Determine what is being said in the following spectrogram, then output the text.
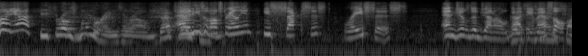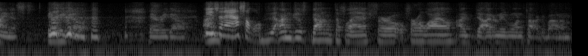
oh yeah. He throws boomerangs around. That's And he's an. Australian. He's sexist, racist, and just a general goddamn Racism asshole. finest. There we go. there we go. He's I'm, an asshole. I'm just done with the Flash for for a while. I, I don't even want to talk about him.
